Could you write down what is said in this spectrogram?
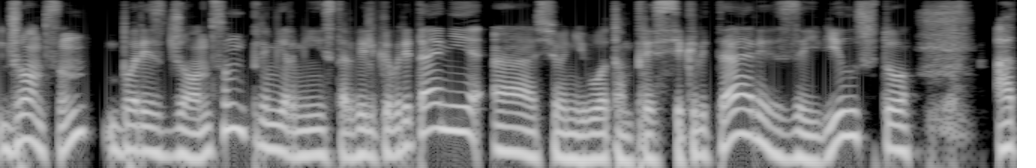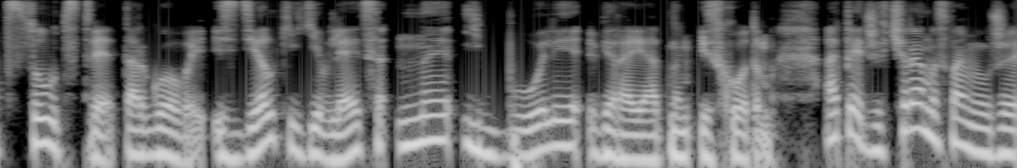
Джонсон, Борис Джонсон, премьер-министр Великобритании, а сегодня его там пресс-секретарь заявил, что отсутствие торговой сделки является наиболее вероятным исходом. Опять же, вчера мы с вами уже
